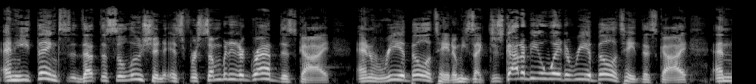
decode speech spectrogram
and he thinks that the solution is for somebody to grab this guy and rehabilitate him. He's like, there's gotta be a way to rehabilitate this guy, and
